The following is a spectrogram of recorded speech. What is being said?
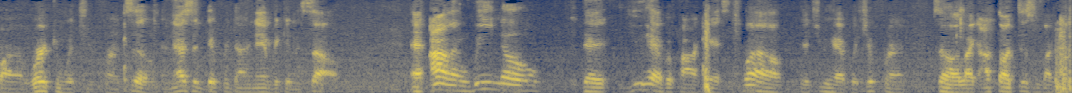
require working with you for itself, and that's a different dynamic in itself. And Alan, we know that you have a podcast as well that you have with your friend. So like I thought this was like a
